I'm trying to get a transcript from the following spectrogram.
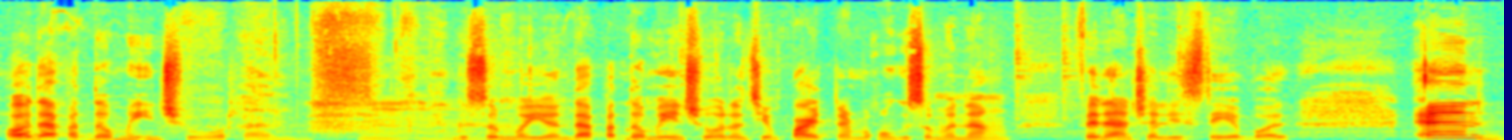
Oh, dapat daw may insurance. Gusto mo yun. Dapat daw may insurance yung partner mo kung gusto mo ng financially stable. And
